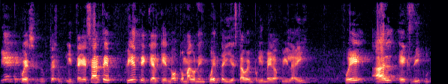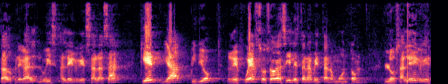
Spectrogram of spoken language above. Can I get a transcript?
Bien, pues interesante. Fíjate que al que no tomaron en cuenta y estaba en primera fila ahí fue al exdiputado federal Luis Alegre Salazar, quien ya pidió refuerzos. Ahora sí le están aventando un montón los alegres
